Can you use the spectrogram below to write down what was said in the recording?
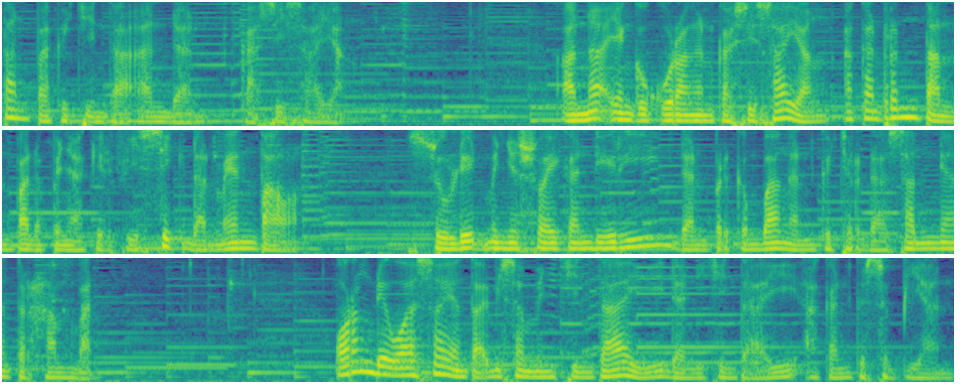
tanpa kecintaan dan kasih sayang. Anak yang kekurangan kasih sayang akan rentan pada penyakit fisik dan mental, sulit menyesuaikan diri, dan perkembangan kecerdasannya terhambat. Orang dewasa yang tak bisa mencintai dan dicintai akan kesepian,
